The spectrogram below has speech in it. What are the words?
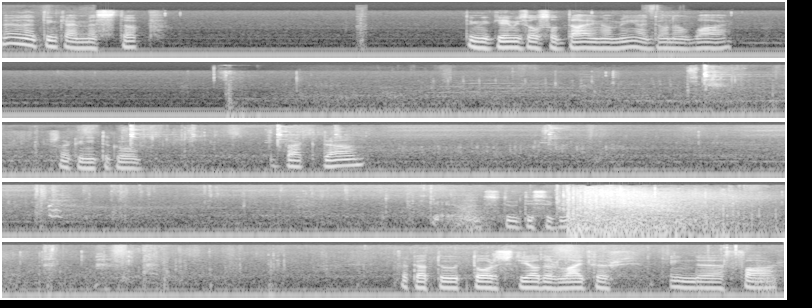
And I think I messed up. I think the game is also dying on me, I don't know why. Looks like we need to go back down. Okay, this again. Forgot to torch the other lighter in the far.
